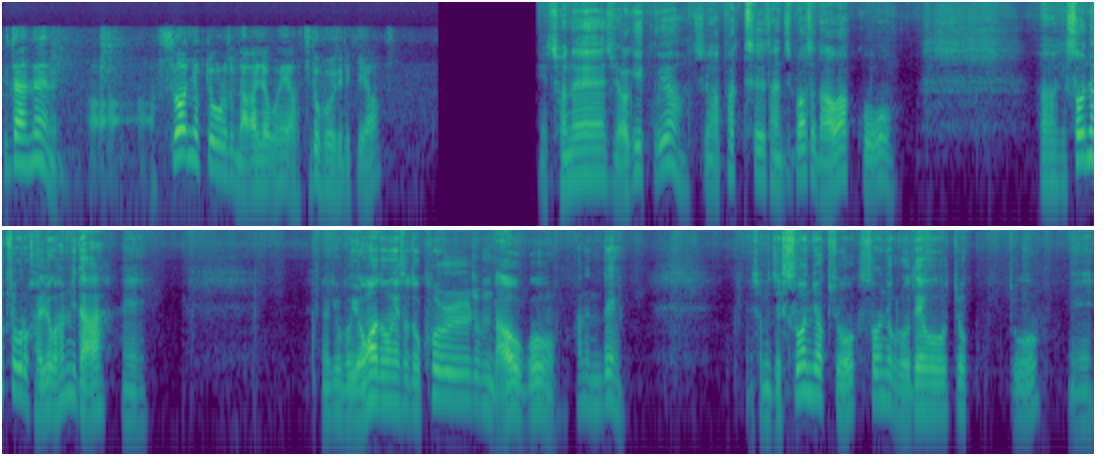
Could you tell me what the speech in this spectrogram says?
일단은 어, 수원역 쪽으로 좀 나가려고 해요. 지도 보여드릴게요. 예, 저는 지금 여기 있고요. 지금 아파트 단지 빠져 나왔고 아, 수원역 쪽으로 가려고 합니다. 예. 여기 뭐 영화동에서도 콜 좀 나오고 하는데 저는 이제 수원역 쪽, 수원역 로데오 쪽도 예,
